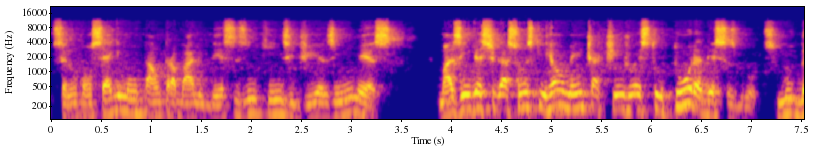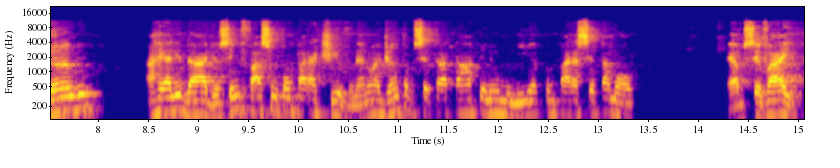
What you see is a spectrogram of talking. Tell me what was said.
Você não consegue montar um trabalho desses em 15 dias, em um mês. Mas investigações que realmente atinjam a estrutura desses grupos, mudando a realidade. Eu sempre faço um comparativo, né? Não adianta você tratar uma pneumonia com paracetamol. É, você vai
